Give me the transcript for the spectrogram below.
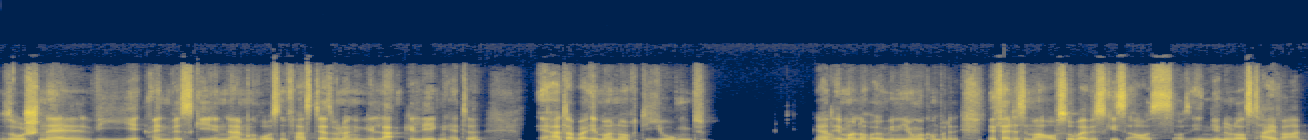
so schnell wie ein Whisky in einem großen Fass, der so lange gelegen hätte. Er hat aber immer noch die Jugend. Er hat Genau. immer noch irgendwie eine junge Komponente. Mir fällt es immer auf, so bei Whiskys aus, aus Indien oder aus Taiwan.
